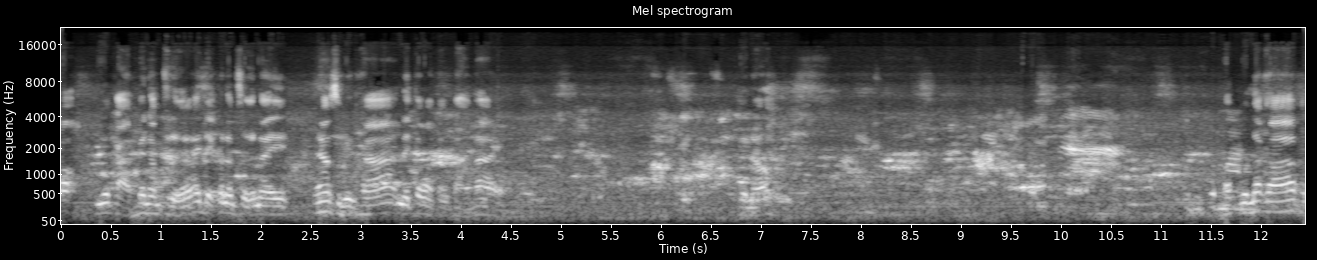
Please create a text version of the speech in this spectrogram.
ก็มีโอกาสไปนำเสนอให้เด็กก็นำเสนอในในห้างสินค้าในจังหวัดต่างๆได้เห็นเนาะ ขอ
